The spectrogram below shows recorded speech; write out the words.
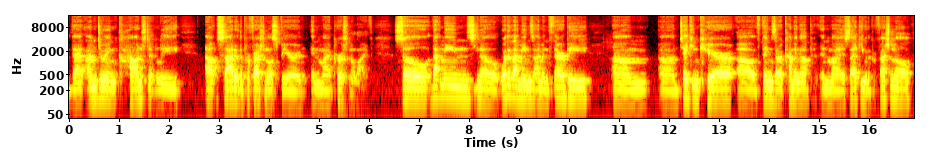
that I'm doing constantly outside of the professional sphere in my personal life. So that means, you know, whether that means I'm in therapy, um, uh, taking care of things that are coming up in my psyche with a professional,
